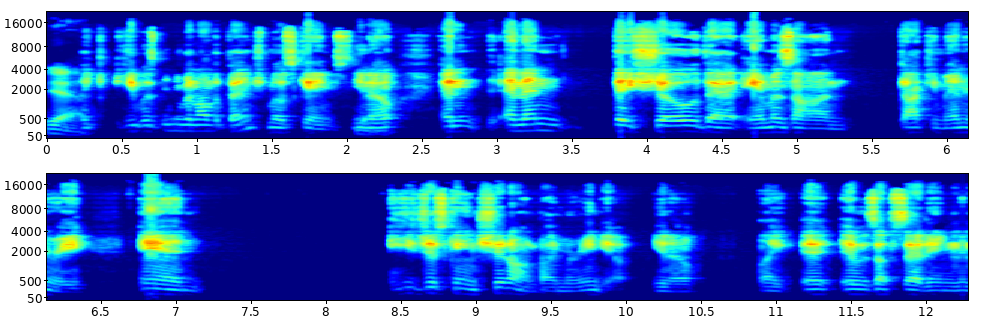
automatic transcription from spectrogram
Yeah, Like he wasn't even on the bench most games, you Yeah. know. And and then they show that Amazon documentary, and he's just getting shit on by Mourinho. You know, like it, it was upsetting, and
